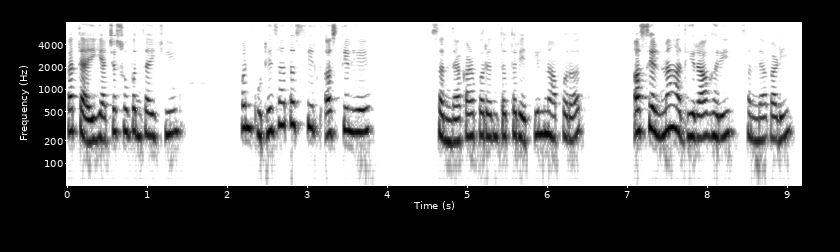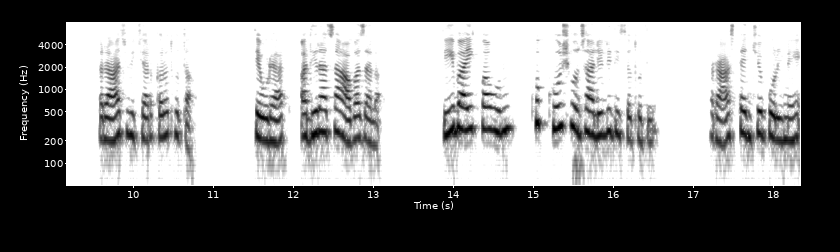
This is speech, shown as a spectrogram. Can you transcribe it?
का त्या याच्यासोबत जायची? पण कुठे जात असतील असतील हे? संध्याकाळपर्यंत तर येतील ना परत? असेल ना अधिरा घरी संध्याकाळी? राज विचार करत होता. तेवढ्यात अधिराचा आवाज आला. ती बाईक पाहून खूप खुश हो झालेली दिसत होती. राज त्यांचे बोलणे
